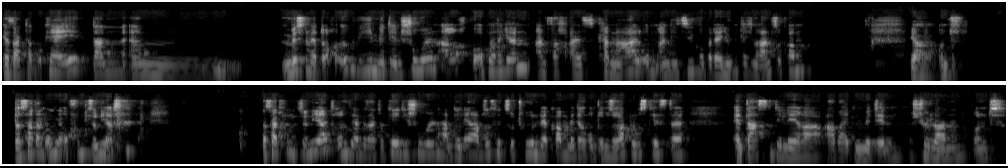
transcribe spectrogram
gesagt habe, okay, dann ähm, müssen wir doch irgendwie mit den Schulen auch kooperieren, einfach als Kanal, um an die Zielgruppe der Jugendlichen ranzukommen. Ja, und das hat dann irgendwie auch funktioniert. Das hat funktioniert und wir haben gesagt, okay, die Schulen haben, die Lehrer haben so viel zu tun, wir kommen mit der rundum Sorgloskiste, entlasten die Lehrer, arbeiten mit den Schülern und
